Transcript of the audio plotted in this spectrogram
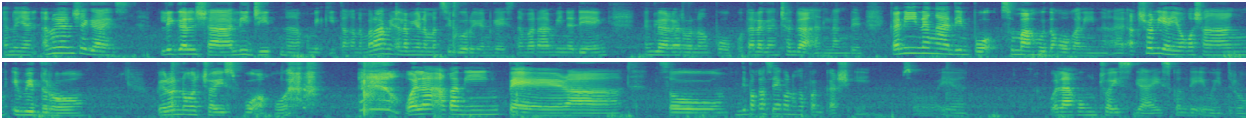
ano yan, ano yan siya guys? Legal siya, legit na kumikita ka na. Marami, alam niyo naman siguro yan guys, na marami na ding naglalaro ng Popo. Talagang tiyagaan lang din. Kanina nga din po, sumahod ako kanina. Actually, ayoko siyang i-withdraw. Pero no choice po ako. Wala kaming pera. So, hindi pa kasi ako nakapag-cash in. So, ayan. Wala akong choice guys, kundi i-withdraw.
